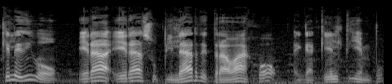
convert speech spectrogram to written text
¿qué le digo? Era, era su pilar de trabajo en aquel tiempo.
